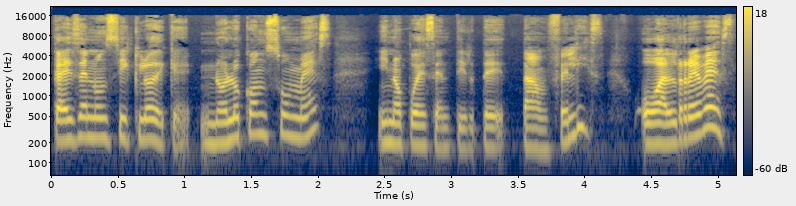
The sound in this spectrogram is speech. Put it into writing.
caes en un ciclo de que no lo consumes y no puedes sentirte tan feliz. O al revés,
